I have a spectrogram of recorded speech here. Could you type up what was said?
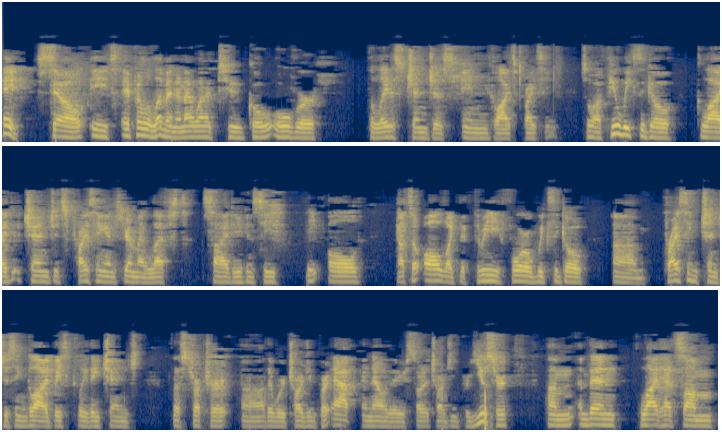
Hey, so it's April 11 and I wanted to go over the latest changes in Glide's pricing. So a few weeks ago, Glide changed its pricing and here on my left side, you can see the old, not so old, like the three, four weeks ago um, pricing changes in Glide. Basically, they changed the structure uh, they were charging per app and now they started charging per user. Um, and then Glide had some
